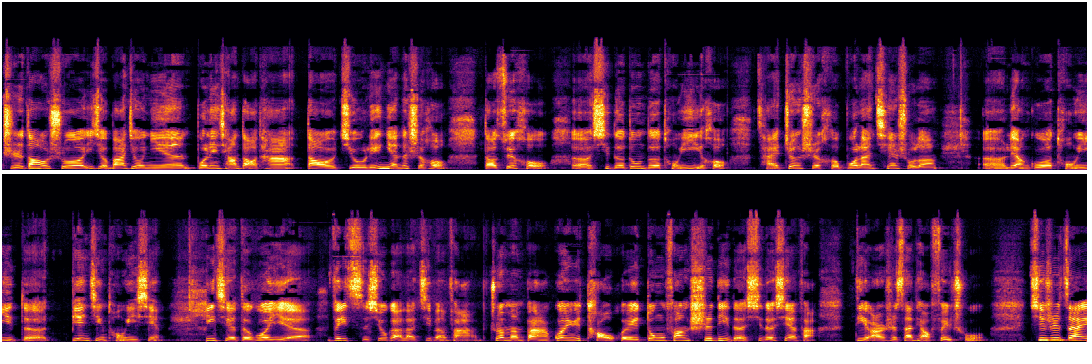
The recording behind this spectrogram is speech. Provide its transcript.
直到说一九八九年柏林墙倒塌，到九零年的时候，到最后，呃，西德东德统一以后，才正式和波兰签署了，呃，两国统一的边境统一线，并且德国也为此修改了基本法，专门把关于讨回东方失地的西德宪法第二十三条废除。其实，在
